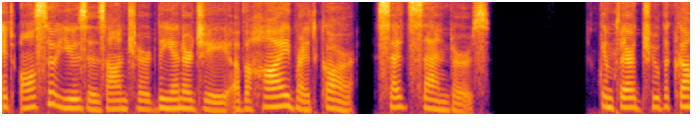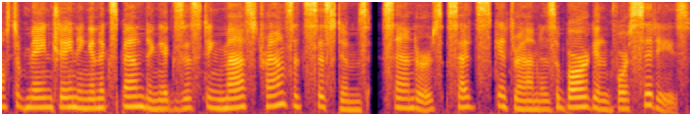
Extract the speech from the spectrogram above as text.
It also uses onboard the energy of a hybrid car, said Sanders. Compared to the cost of maintaining and expanding existing mass transit systems, Sanders said Skytran is a bargain for cities.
